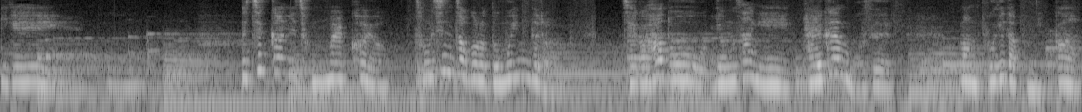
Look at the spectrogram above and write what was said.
이게 어, 죄책감이 정말 커요. 정신적으로 너무 힘들어요. 제가 하도 영상에 밝은 모습만 보이다 보니까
